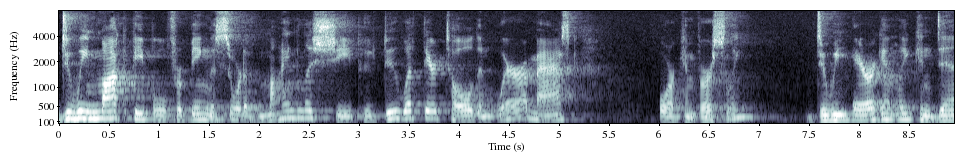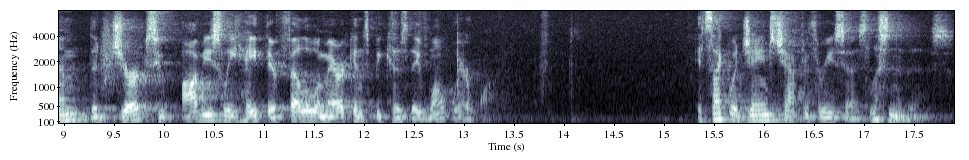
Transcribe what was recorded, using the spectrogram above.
Do we mock people for being the sort of mindless sheep who do what they're told and wear a mask? Or conversely, do we arrogantly condemn the jerks who obviously hate their fellow Americans because they won't wear one? It's like what James chapter 3 says. Listen to this.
